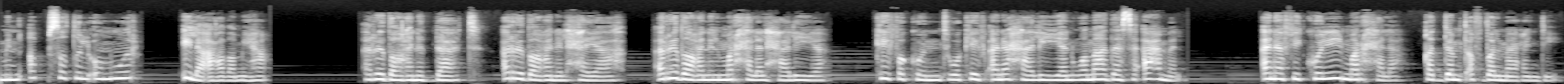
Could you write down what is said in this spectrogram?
من أبسط الأمور إلى أعظمها. الرضا عن الذات الرضا عن الحياة الرضا عن المرحلة الحالية. كيف كنت وكيف أنا حاليا وماذا سأعمل؟ أنا في كل مرحلة قدمت أفضل ما عندي.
